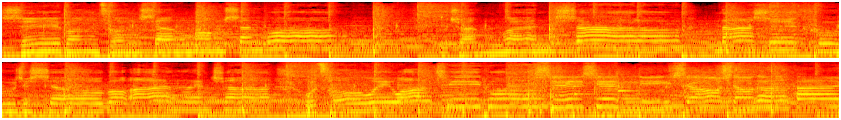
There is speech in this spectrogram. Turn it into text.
时光从像梦闪过。转弯的沙漏那时哭着笑过暗恋着我从未忘记过。谢谢你小小的爱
